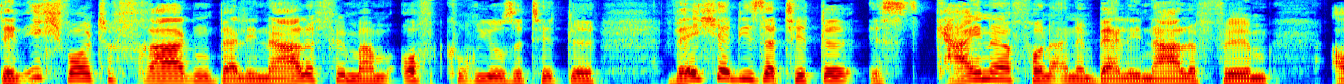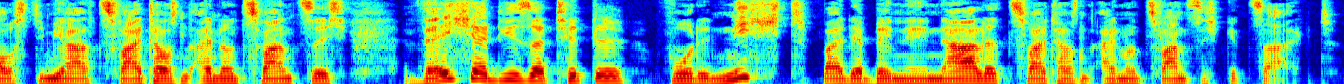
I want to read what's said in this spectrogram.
Denn ich wollte fragen, Berlinale-Filme haben oft kuriose Titel. Welcher dieser Titel ist keiner von einem Berlinale-Film aus dem Jahr 2021? Welcher dieser Titel wurde nicht bei der Berlinale 2021 gezeigt?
